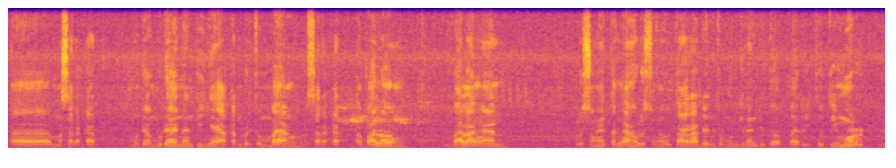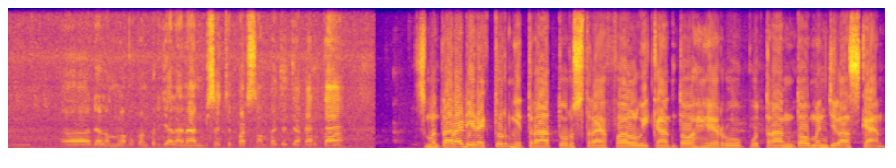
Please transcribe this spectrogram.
e, masyarakat mudah-mudahan nantinya akan berkembang masyarakat Tabalong, Balangan, Hulu Sungai Tengah, Hulu Sungai Utara dan kemungkinan juga Barito Timur uh, dalam melakukan perjalanan bisa cepat sampai ke Jakarta. Sementara Direktur Mitra Tours Travel Wikanto Heru Putranto menjelaskan,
